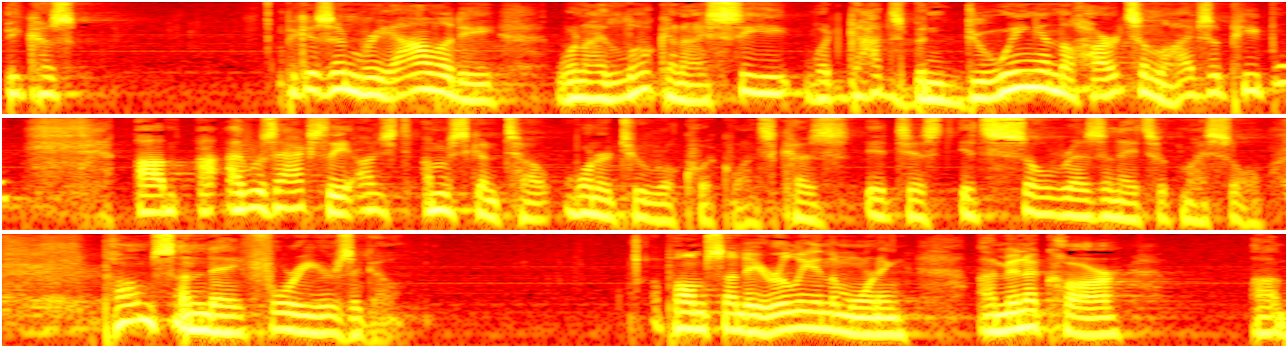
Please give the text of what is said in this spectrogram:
because because in reality, when I look and I see what God's been doing in the hearts and lives of people, um, I, I, was actually, I was, I'm just going to tell one or two real quick ones because it just, it so resonates with my soul. Palm Sunday, four years ago. Palm Sunday, early in the morning, I'm in a car. A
